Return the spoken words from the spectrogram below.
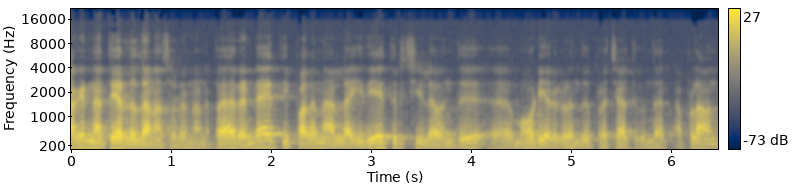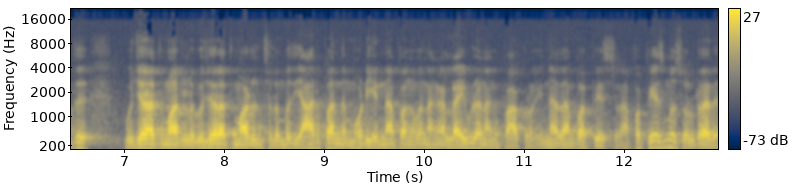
அகைன் நான் தேர்தல் தான் நான் சொல்கிறேன் நான். இப்போ ரெண்டாயிரத்தி பதினாலில் இதே திருச்சியில் வந்து மோடி அவர்கள் வந்து பிரச்சாரத்துக்கு வந்தார். அப்போல்லாம் வந்து குஜராத் மாடல் குஜராத் மாடல்னு சொல்லும்போது யாருப்பா அந்த மோடி என்னப்பாங்க நாங்கள் லைவில் நாங்கள் பார்க்குறோம். என்னதான்ப்பா பேசுகிறோம் அப்போ பேசும்போது சொல்கிறாரு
